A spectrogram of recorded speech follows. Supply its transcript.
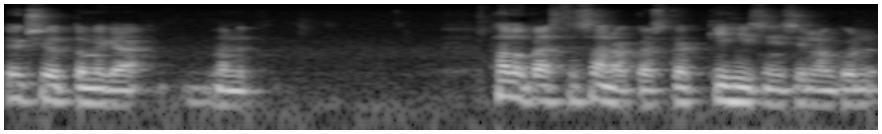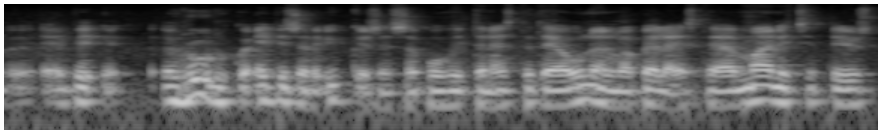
Yksi juttu, mikä mä nyt haluan päästä sanoa, koska kihisin silloin, kun epi, Ruudukko episodi ykkösessä puhuitte näistä teidän unelmapeleistä ja mainitsitte just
